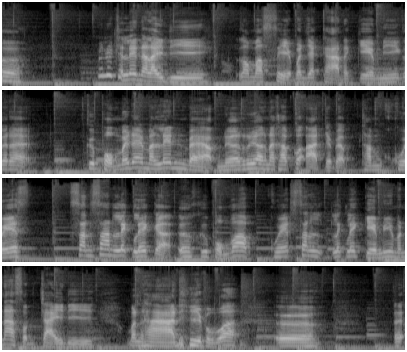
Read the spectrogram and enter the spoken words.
อ ไม่รู้จะเล่นอะไรดี เรามาเสพบรรยากาศในเกมนี้ก็ได้ คือผมไม่ได้มาเล่นแบบเนื้อเรื่องนะครับ ก็อาจจะแบบทำเควสสั้นๆ เล็กๆอะเออคือผมว่าเควสสั้นเล็ก ๆ เกมนี้มันน่าสนใจดี มันฮาดีผมว่า เออเอะ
